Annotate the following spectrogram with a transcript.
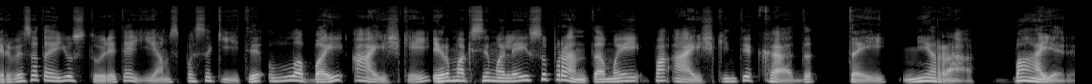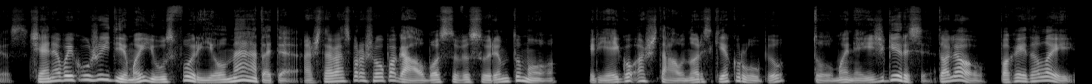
Ir visą tai jūs turite jiems pasakyti labai aiškiai ir maksimaliai suprantamai paaiškinti, kad tai nėra bajeris. Čia ne vaikų žaidimai, jūs for real metate. Aš tavęs prašau pagalbos su visų rimtumu. Ir jeigu aš tau nors kiek rūpiu, tu mane išgirsi. Toliau, pakaitalai.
